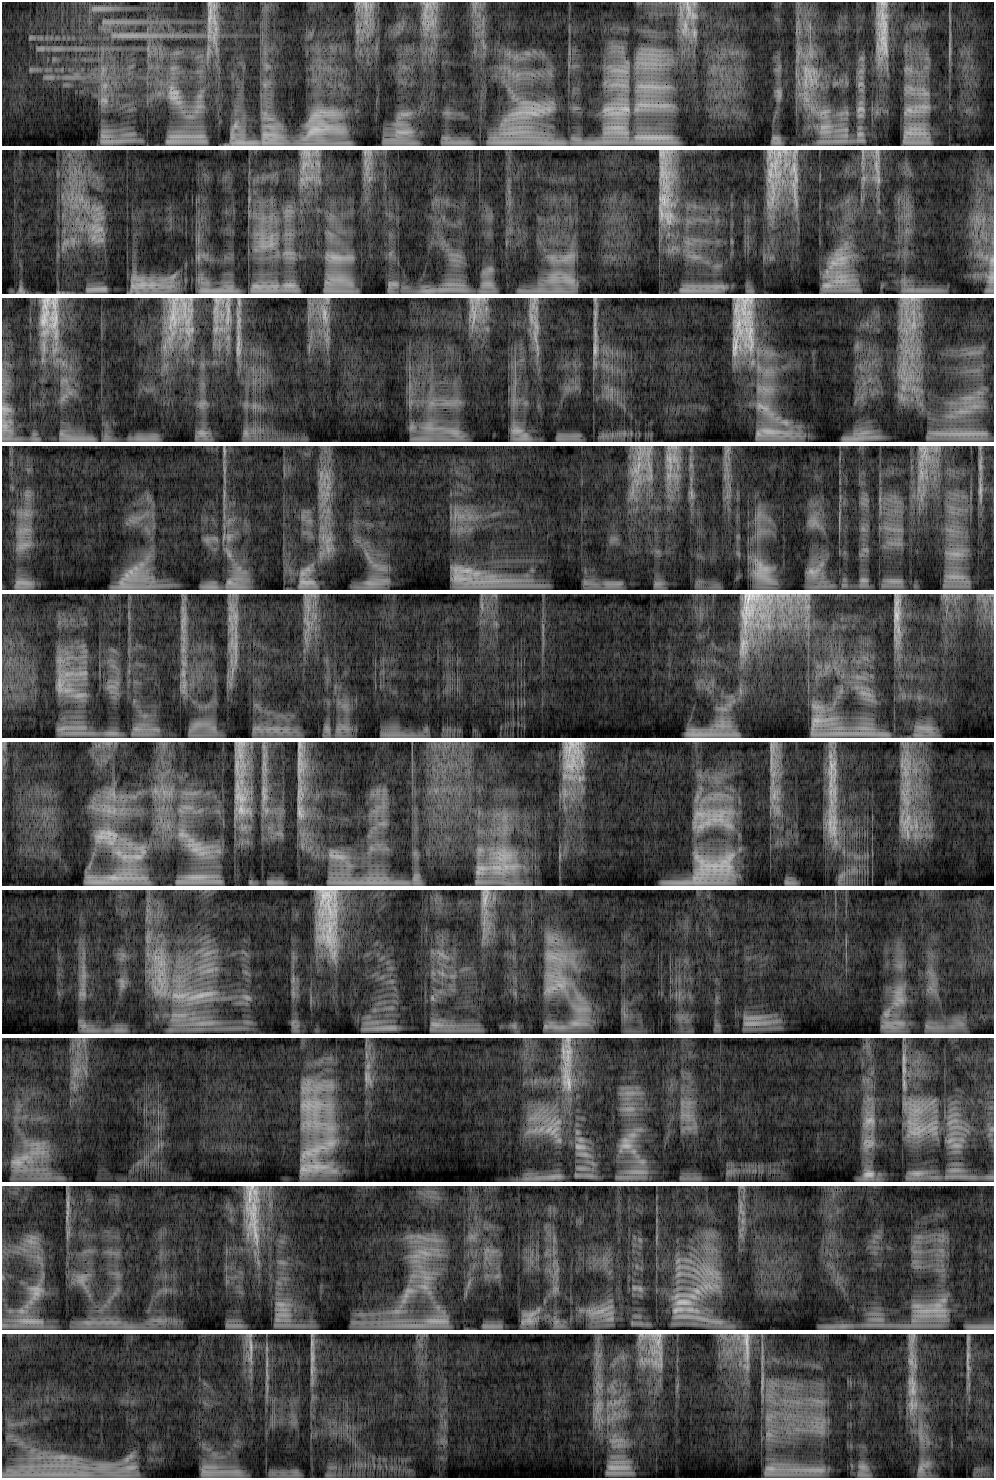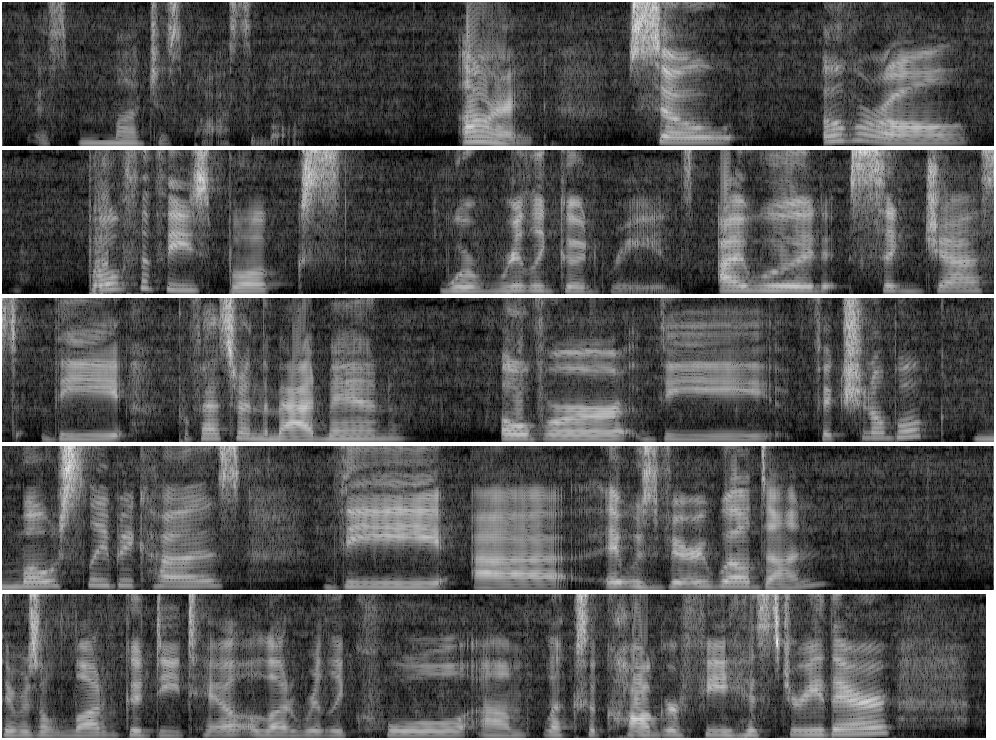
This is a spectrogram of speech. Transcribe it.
And here is one of the last lessons learned, and that is we cannot expect the people and the data sets that we are looking at to express and have the same belief systems as as we do. So make sure that one, you don't push your own belief systems out onto the data set and you don't judge those that are in the data set. We are scientists. We are here to determine the facts, not to judge. And we can exclude things if they are unethical or if they will harm someone. But these are real people. The data you are dealing with is from real people. And oftentimes, you will not know those details. Just stay objective as much as possible. All right, so overall, both of these books were really good reads. I would suggest The Professor and the Madman over the fictional book, mostly because the uh, it was very well done. There was a lot of good detail, a lot of really cool um, lexicography history there.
